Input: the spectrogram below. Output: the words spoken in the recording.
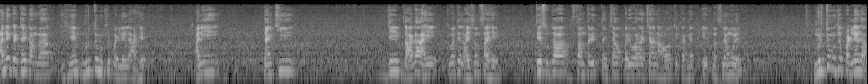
अनेक गठ्ठे कामगार हे मृत्युमुखी पडलेले आहेत आणि त्यांची जी जागा आहे किंवा ते लायसन्स आहे ते सुद्धा हस्तांतरित त्यांच्या परिवाराच्या नावावरती करण्यात येत नसल्यामुळे मृत्युमुखी पडलेल्या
